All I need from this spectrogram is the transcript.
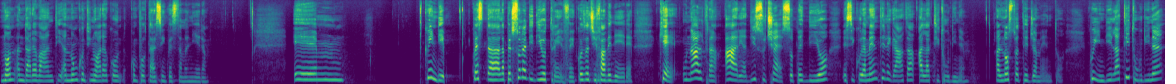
non andare avanti, a non continuare a comportarsi in questa maniera. E, ehm, quindi questa, la persona di Dio Trefe cosa ci fa vedere? Che un'altra area di successo per Dio è sicuramente legata all'attitudine, al nostro atteggiamento. Quindi l'attitudine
